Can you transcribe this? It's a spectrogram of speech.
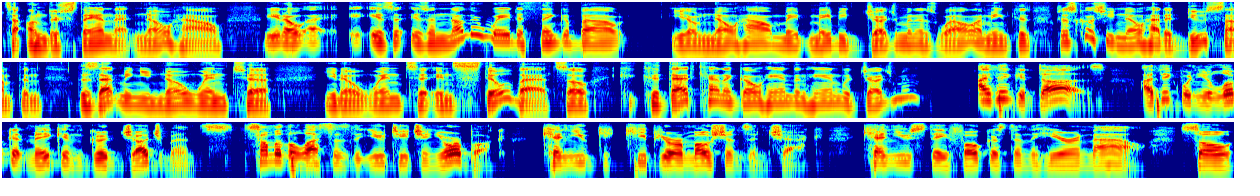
to understand that know how. You know, uh, is is another way to think about you know know how maybe, maybe judgment as well. I mean, because just because you know how to do something, does that mean you know when to you know when to instill that? So c- could that kind of go hand in hand with judgment? I think it does. I think when you look at making good judgments, some of the lessons that you teach in your book, can you g- keep your emotions in check? Can you stay focused in the here and now? So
